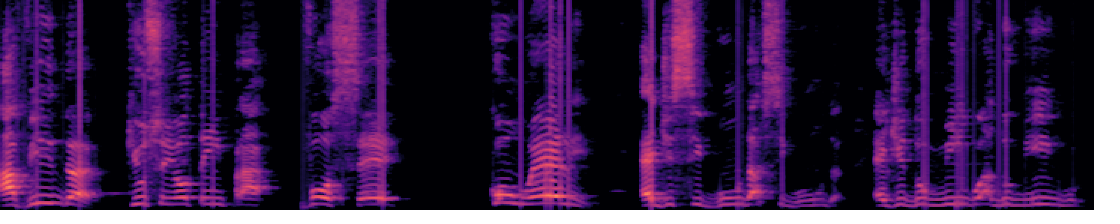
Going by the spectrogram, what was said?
A vida que o Senhor tem para você com ele é de segunda a segunda, é de domingo a domingo.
